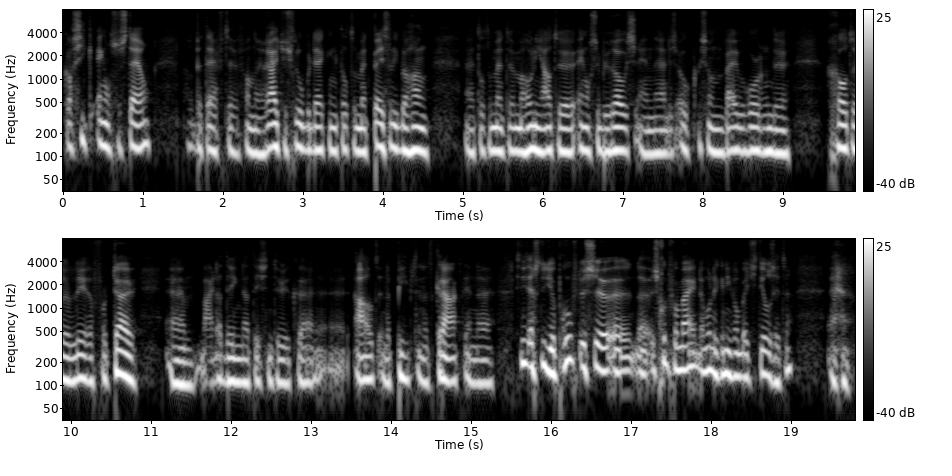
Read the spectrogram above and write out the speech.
klassiek Engelse stijl. Dat betreft eh, van de ruitjesvloerbedekking tot en met paisley behang. eh, tot en met de mahoniehouten Engelse bureaus. En eh, dus ook zo'n bijbehorende grote leren fauteuil. Ehm, maar dat ding dat is natuurlijk eh, oud en dat piept en dat kraakt. En eh, is niet echt studioproof, dus eh eh, is goed voor mij. Dan moet ik in ieder geval een beetje stilzitten. Eh,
